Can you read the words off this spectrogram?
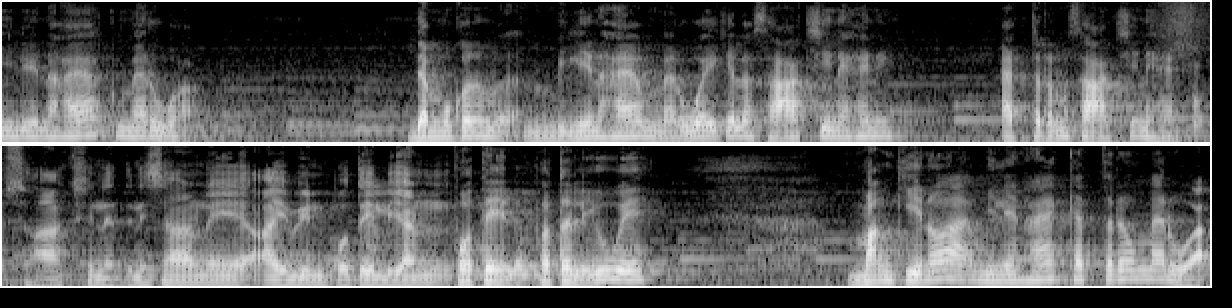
මිලියන හයක් මැරුවා දැම්මකොද මිලියන හය මැරුවයි කියලා සාක්ෂි නැහැනි. ඇත්තරම සාක්ෂි නැහැ. සාක්ෂි නැති නිසානේ අයිවින් පොතේ ලියන් පොතේ ලිව්වේ. මං කියනවා මිලියන හයක් ඇත්තරම මැරුවා.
